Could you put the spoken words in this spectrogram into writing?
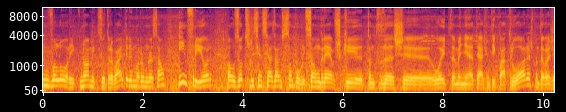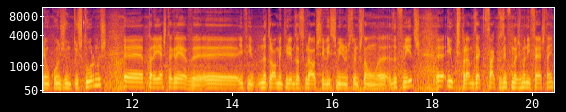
um valor económico do seu trabalho, terem uma remuneração inferior aos outros licenciados da administração pública. São greves que, portanto, das 8 eh, da manhã até às 24 horas, portanto, abrangem o conjunto dos turnos. Eh, para esta greve, eh, enfim, naturalmente iremos assegurar os serviços mínimos que estão definidos e o que esperamos é que, de facto, os enfermeiros manifestem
